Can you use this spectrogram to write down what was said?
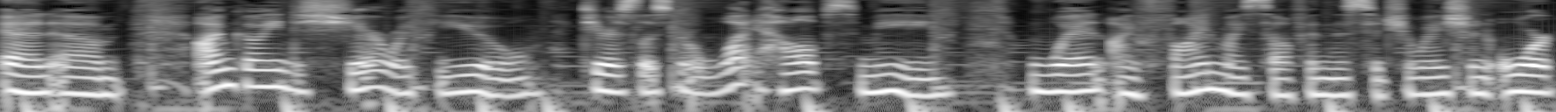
And um, I'm going to share share with you, dearest listener, what helps me when I find myself in this situation or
